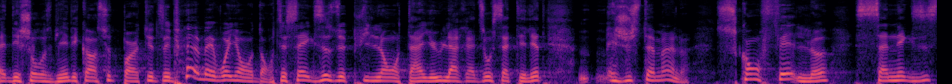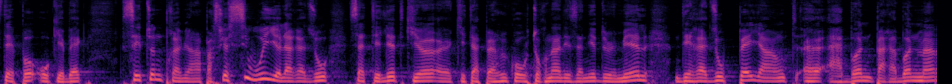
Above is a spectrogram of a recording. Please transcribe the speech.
euh, des choses bien, des casseux de party, tu sais, ben, ben voyons donc, ça existe depuis longtemps, il y a eu la radio satellite, mais justement, là, ce qu'on fait là, ça n'existait pas au Québec c'est une première. Parce que si oui, il y a la radio satellite qui, a, euh, qui est apparue au tournant des années 2000, des radios payantes euh, par abonnement,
